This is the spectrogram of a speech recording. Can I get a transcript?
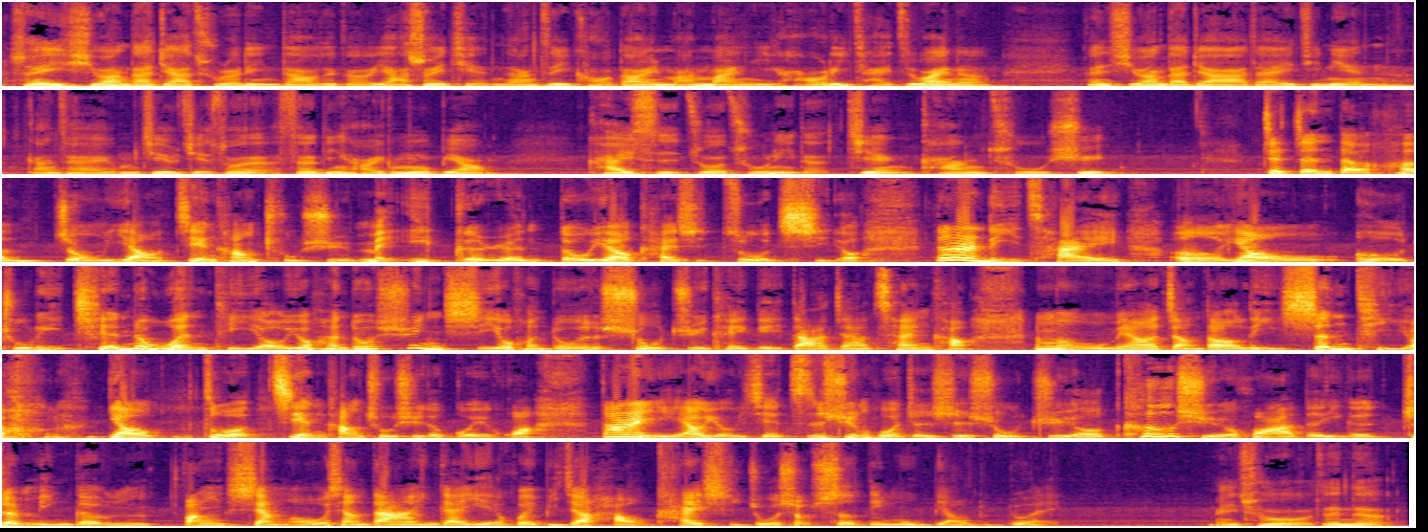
所以希望大家除了领到这个压岁钱，让自己口袋满满以好理财之外呢，更希望大家在今年刚才我们继续解说的，设定好一个目标，开始做出你的健康储蓄。这真的很重要，健康储蓄每一个人都要开始做起哦。当然，理财呃要呃处理钱的问题哦，有很多讯息，有很多的数据可以给大家参考。那么我们要讲到理身体哦，要做健康储蓄的规划，当然也要有一些资讯或者是数据哦，科学化的一个证明跟方向哦。我想大家应该也会比较好开始着手设定目标，对不对？没错，真的。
